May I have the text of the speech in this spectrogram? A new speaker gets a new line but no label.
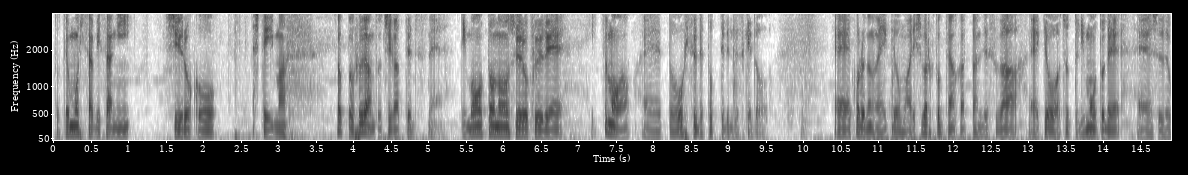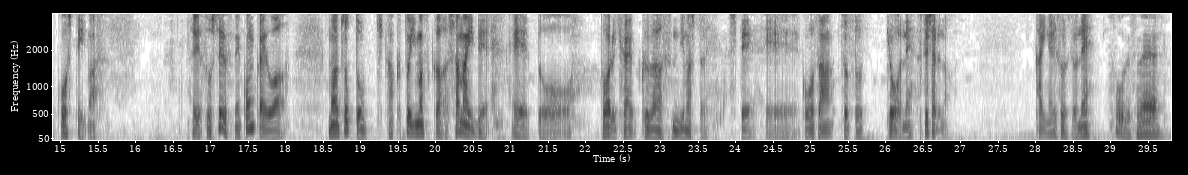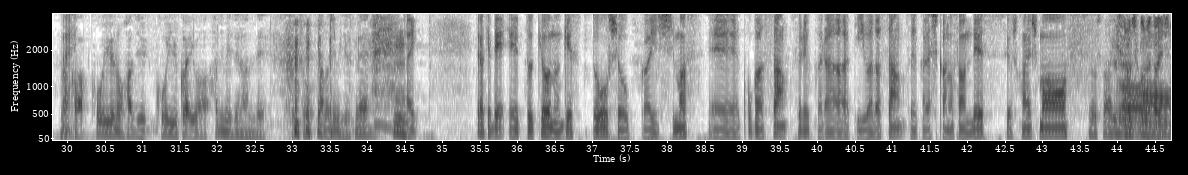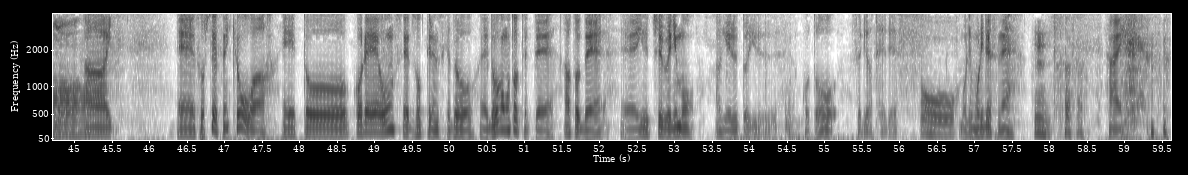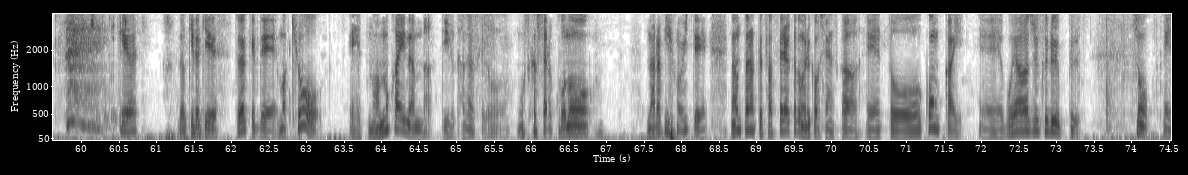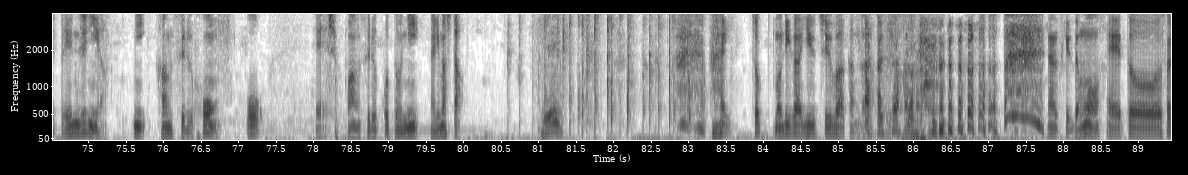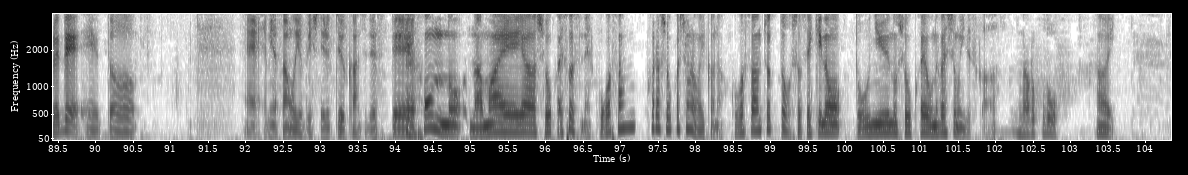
とても久々に収録をしています。ちょっと普段と違ってですね、リモートの収録で、いつも、えっ、と、オフィスで撮ってるんですけど、えーコロナの影響もありしばらく撮ってなかったんですが、えー今日はちょっとリモートで、え収録をしています。えそしてですね、今回は、まあちょっと企画といいますか、社内で、えっ、と、とある企画が進んでいました、して、えー、ここさん、ちょっと今日はね、スペシャルな回になりそうですよね。
そうですね。なんか、こういうのはじ、こういう回は初めてなんで、ちょっと楽しみですね。
はい。というわけで、えっ、と、今日のゲストを紹介します。えー、小賀さん、それから T 和田さん、それから鹿野さんです。よろしくお願いします。
よろしくお願いします。
よろしくお願いします。
はーい。えー、そしてですね、今日は、えっ、と、これ音声で撮ってるんですけど、えー動画も撮ってて、後で、えー YouTube にも上げるということをする予定です。
おー
もりもりですね。
うん。
はい。
ちょっとだけ。
いやドキドキです。というわけで、まあ、今日、えー何の回なんだっていう感じなんですけど、もしかしたらこの、並びを見て、なんとなくさせられる方もいるかもしれないですが、えっ、と、今回、えー、ボヤージュグループの、えっ、と、エンジニアに関する本を、えー出版することになりました。
イェイ
はい。ちょっとノリが YouTuber 感があるところですね。なんですけれども、えっ、と、それで、えっ、と、えー皆さんをお呼びしているという感じです。で、本の名前や紹介、そうですね、小賀さんから紹介してもらうのがいいかな。小賀さん、ちょっと書籍の導入の紹介をお願いしてもいいですか？
なるほど。
はい。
